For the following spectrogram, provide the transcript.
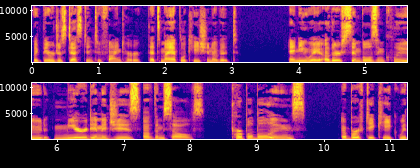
Like they were just destined to find her. That's my application of it. Anyway, other symbols include mirrored images of themselves, purple balloons, a birthday cake with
